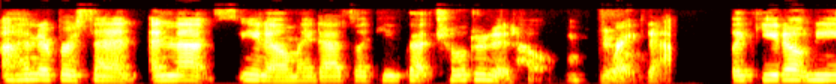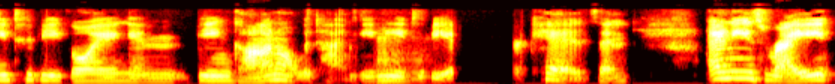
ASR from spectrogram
A hundred percent. And that's, you know, my dad's like, you've got children at home Yeah. right now. Like you don't need to be going and being gone all the time. You need Mhm. to be your kids. And and he's right.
